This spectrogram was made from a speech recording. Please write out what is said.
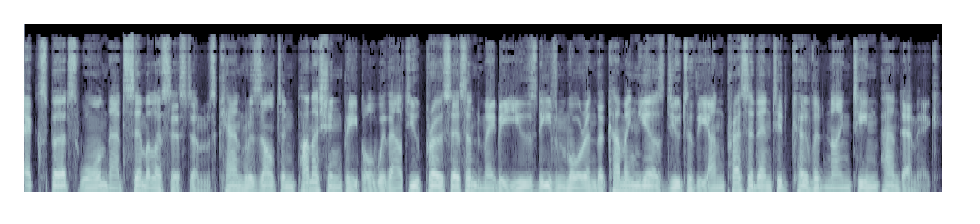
Experts warn that similar systems can result in punishing people without due process and may be used even more in the coming years due to the unprecedented COVID 19 pandemic.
